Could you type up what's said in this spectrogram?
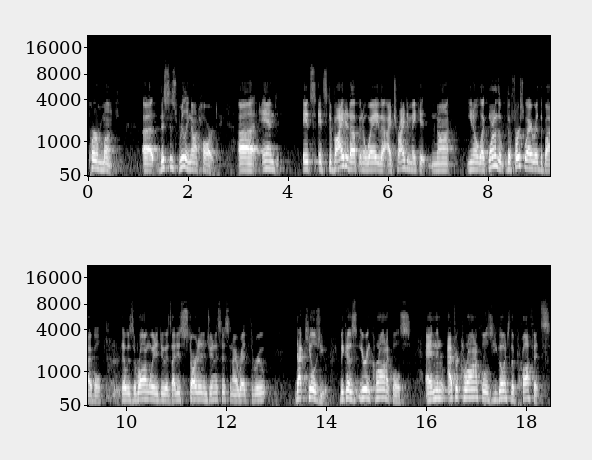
per month. Uh, this is really not hard. Uh, and it's, it's divided up in a way that I tried to make it not, you know, like one of the, the first way I read the Bible, that was the wrong way to do is I just started in Genesis and I read through. That kills you because you're in Chronicles. And then after Chronicles, you go into the prophets.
